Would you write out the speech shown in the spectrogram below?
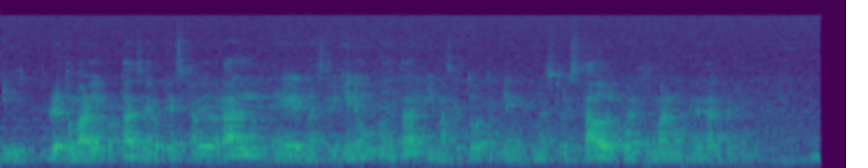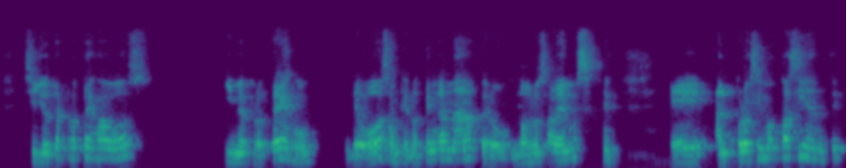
y retomar la importancia de lo que es cabello oral, eh, nuestra higiene bucodental y más que todo también nuestro estado del cuerpo humano en general. Si yo te protejo a vos y me protejo de vos, aunque no tenga nada, pero no lo sabemos, eh, al próximo paciente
